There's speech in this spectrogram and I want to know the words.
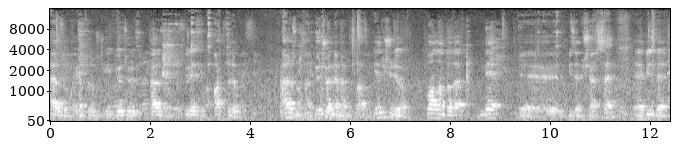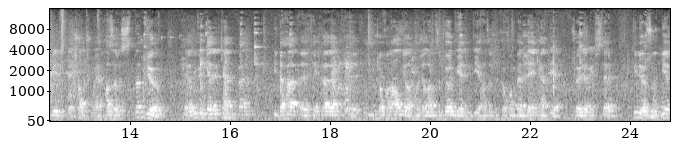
Erzurum'a yatırımcıyı götürüp Erzurum'da üretimi arttırıp Erzurum'dan göçü önlememiz lazım diye düşünüyorum. Bu anlamda da ne e, bize düşerse e, biz de birlikte çalışmaya hazırız da diyorum. E, bugün gelirken ben bir daha e, tekraren e, mikrofonu almayalım, hocalarımızı bölmeyelim diye hazır mikrofon bendeyken diye söylemek isterim. Biliyorsunuz bir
